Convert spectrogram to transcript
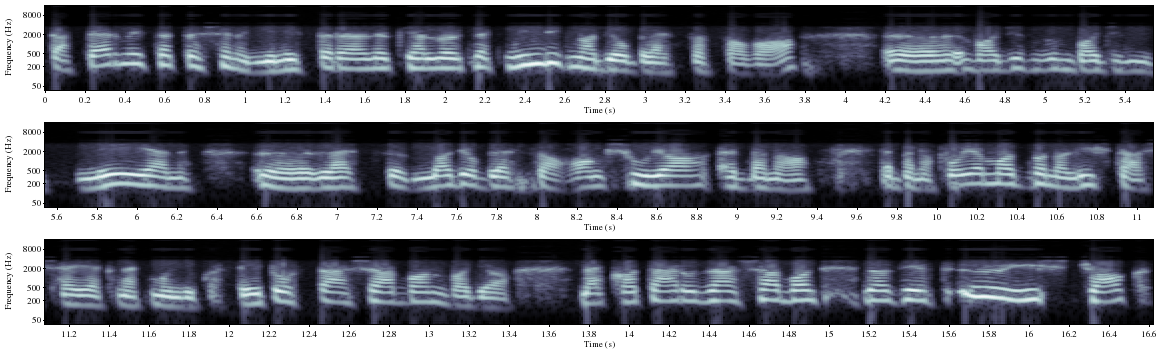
Tehát természetesen egy miniszterelnök jelöltnek mindig nagyobb lesz a szava, vagy, vagy mélyen lesz, nagyobb lesz a hangsúlya ebben a, ebben a folyamatban, a listás helyeknek mondjuk a szétosztásában, vagy a meghatározásában, de azért ő is csak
